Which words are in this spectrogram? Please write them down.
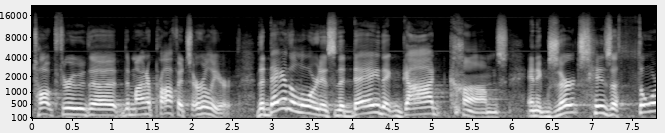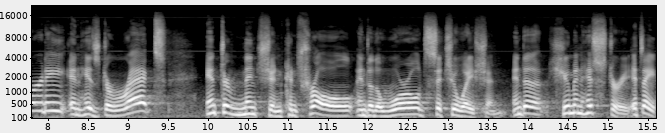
talked through the, the minor prophets earlier. The day of the Lord is the day that God comes and exerts His authority and His direct intervention, control into the world situation, into human history. It's a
